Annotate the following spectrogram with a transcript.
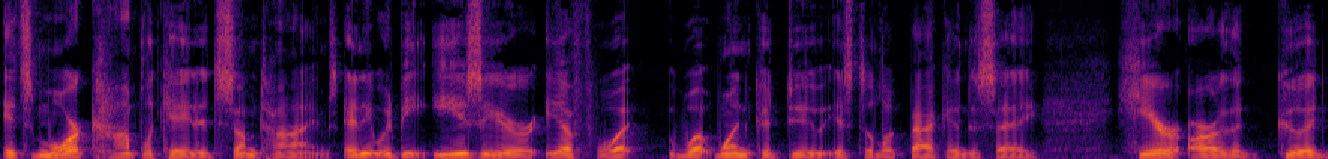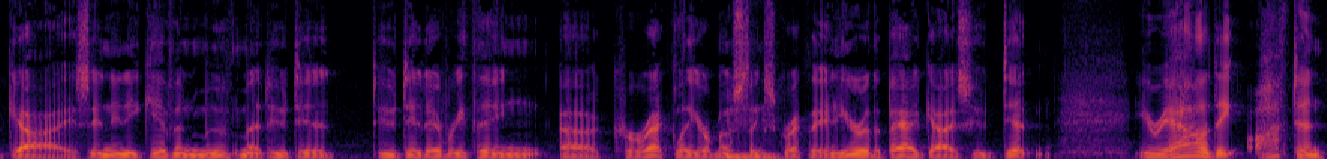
it's more complicated sometimes and it would be easier if what what one could do is to look back and to say, here are the good guys in any given movement who did who did everything uh, correctly or most mm-hmm. things correctly, and here are the bad guys who didn't. In reality, often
